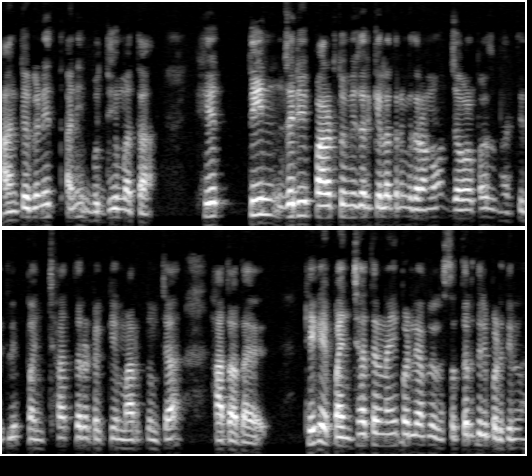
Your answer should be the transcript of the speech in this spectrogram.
अंकगणित आणि बुद्धिमत्ता. हे तीन जरी पार्ट तुम्ही जर केला तर मित्रांनो जवळपास भरतीतले पंच्याहत्तर टक्के मार्क तुमच्या हातात आहेत. ठीक आहे? पंच्याहत्तर नाही पडले आपल्याला सत्तर तरी पडतील ना?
